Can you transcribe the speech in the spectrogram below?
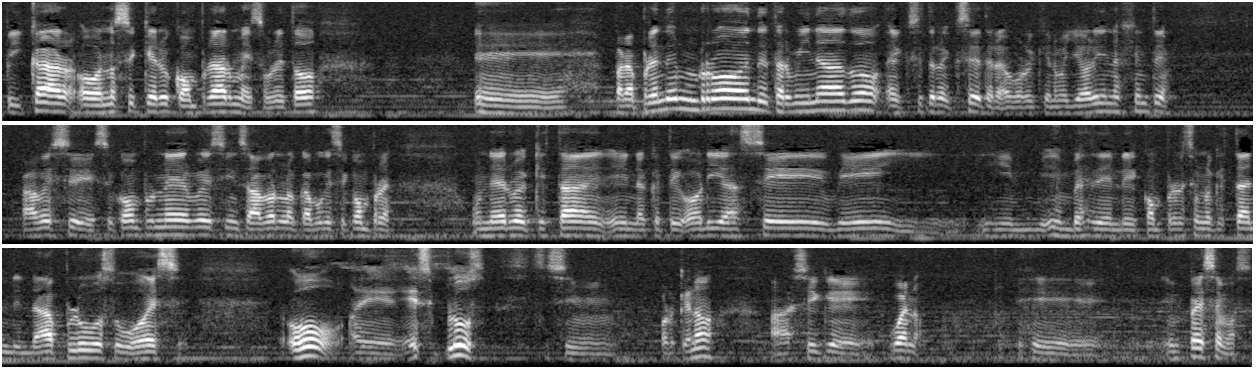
picar o no sé qué quiero comprarme, sobre todo. Eh, para aprender un rol determinado, etcétera, etcétera, porque la mayoría de la gente a veces se compra un héroe sin saberlo, capaz que se compra un héroe que está en, la categoría C, B y, en vez de, comprarse uno que está en la A plus o S o eh, S plus, ¿por qué no? Así que bueno, eh, empecemos.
